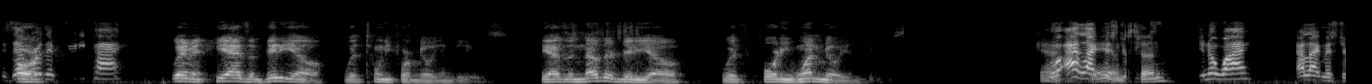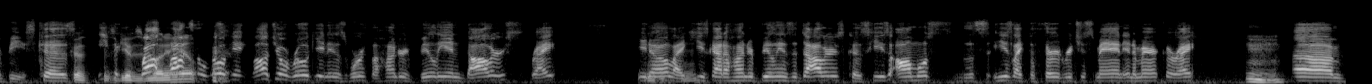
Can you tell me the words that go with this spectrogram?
Is that or- more than PewDiePie? Wait a minute. He has a video with 24 million views. He has another video with 41 million views. God Well, I like damn, Mr. Beast. son. You know why? I like Mr. Beast because 'Cause he gives while, money while. Joe Rogan, while Joe Rogan is worth a hundred billion dollars, right? You know, like Mhm. he's got a hundred billions of dollars because he's almost the, he's like the third richest man in America, right? Mm, Um,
